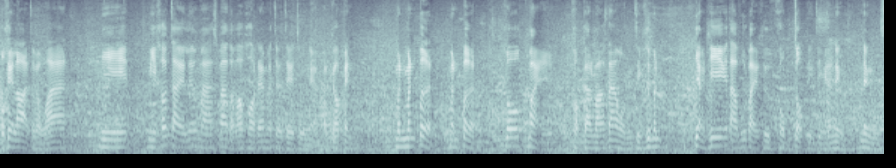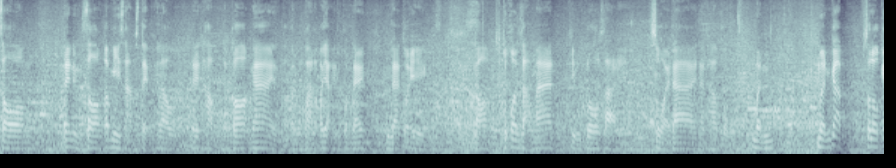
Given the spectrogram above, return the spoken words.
โอเคเราอาจจะแบบว่ามีมีเข้าใจเรื่องมาสบ้างแต่ว่าพอได้มาเจอเจจูเนี่ยมันก็เป็นมันมันเปิดมันเปิดโลกใหม่ของการมาสหน้าผมจริงๆคือมัน อย่างที่ตาพูดไปคือครบจบจริงๆนะหนึ่งหนึ่งซองในหนึ่งซองก็มี3สเต็ปให้เราได้ทำแล้วก็ง่ายต่อการพกพาแล้วก็อยากให้ทุกคนได้ดูแลตัวเองเนาะทุกคนสามารถผิวโกลว์ใสสวยได้นะครับผมเหมือนเหมือนกับสโลแก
